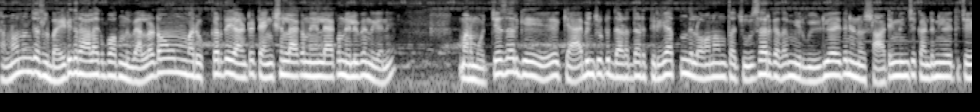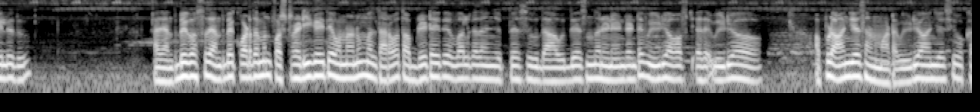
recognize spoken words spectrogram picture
కన్నం నుంచి అసలు బయటికి రాలేకపోతుంది. వెళ్ళడం మరి ఒక్కరిది అంటే టెన్షన్ లేకుండా నేను లేకుండా నిలిపింది కానీ మనం వచ్చేసరికి క్యాబిన్ చుట్టూ దడ దడ తిరిగేస్తుంది లోనంతా. చూశారు కదా మీరు వీడియో అయితే నేను స్టార్టింగ్ నుంచి కంటిన్యూ అయితే చేయలేదు. అది ఎంత బేగ్ వస్తుంది ఎంత బేగ్ కొడదామని ఫస్ట్ రెడీగా అయితే ఉన్నాను. మళ్ళీ తర్వాత అప్డేట్ అయితే ఇవ్వాలి కదా అని చెప్పేసి ఆ ఉద్దేశంతో నేను ఏంటంటే వీడియో ఆఫ్ అదే వీడియో అప్పుడు ఆన్ చేశాను అనమాట వీడియో ఆన్ చేసి ఒక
